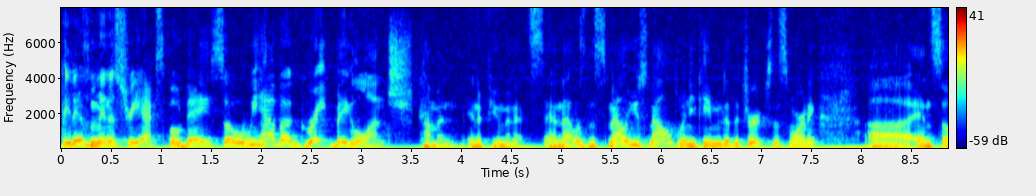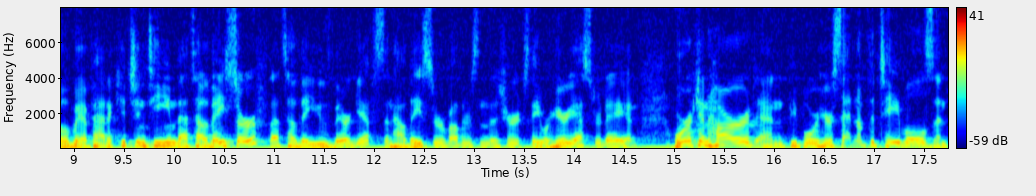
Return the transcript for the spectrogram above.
it is Ministry Expo Day, so we have a great big lunch coming in a few minutes. And that was the smell you smelled when you came into the church this morning. Uh, and so we have had a kitchen team. That's how they serve. That's how they use their gifts and how they serve others in the church. They were here yesterday and working hard, and people were here setting up the tables. And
